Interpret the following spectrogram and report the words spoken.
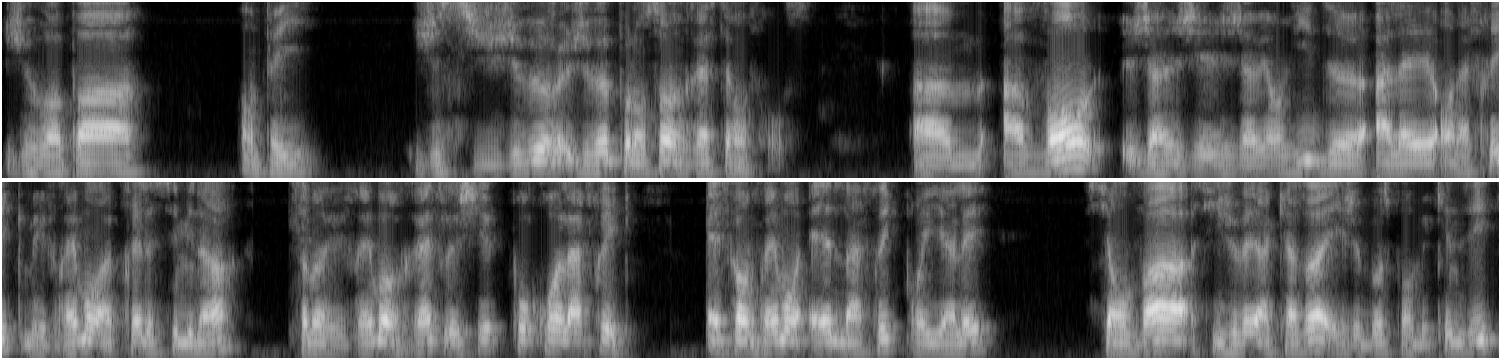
je vois pas un pays. Je, je veux, je veux pour l'instant rester en France. Euh, avant, j'avais envie d'aller en Afrique, mais vraiment après le séminaire, ça m'avait vraiment réfléchi pourquoi l'Afrique? Est-ce qu'on vraiment aide l'Afrique pour y aller? Si on va, si je vais à Casa et je bosse pour McKinsey,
